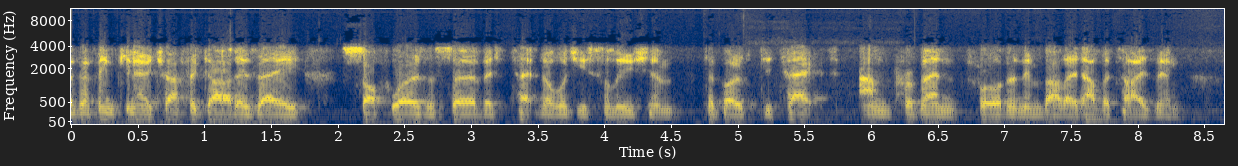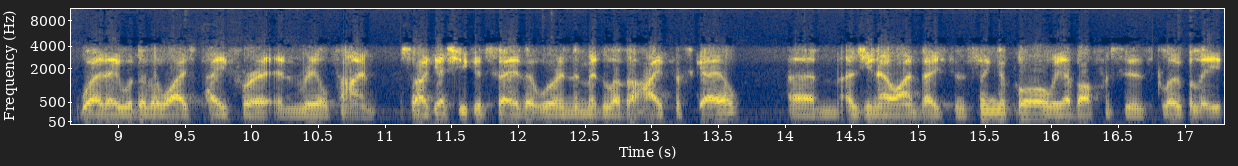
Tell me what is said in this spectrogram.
as I think you know, Traffic Guard is a software as a service technology solution to both detect and prevent fraud and invalid advertising where they would otherwise pay for it in real time. So, I guess you could say that we're in the middle of a hyperscale. Um, as you know, I'm based in Singapore. We have offices globally,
